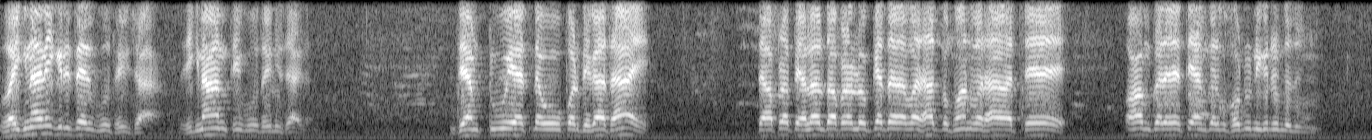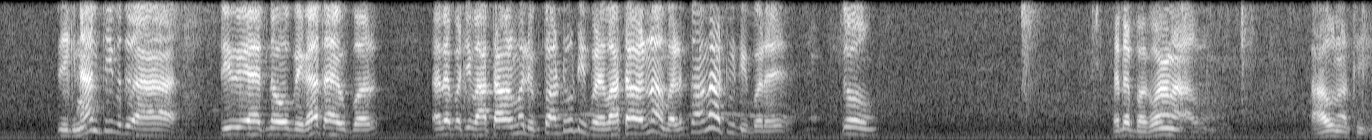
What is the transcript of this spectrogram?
વૈજ્ઞાનિક રીતે ઉભું થયું છે. વિજ્ઞાન વિજ્ઞાનથી ઉભું થયેલું છે. જેમ ટુ એચ ને ઉપર ભેગા થાય, તો આપડે પેલા તો આપડા લોકો કહેતા વરસાદ ભગવાન વરસાદ છે. આમ કરે, તેમ કરે, ખોટું નીકળ્યું બધું. વિજ્ઞાનથી બધું આ ટીવી નો ભેગા થાય ઉપર, અને પછી વાતાવરણ મળ્યું તો આ તૂટી પડે, વાતાવરણ ના મળે તો ના તૂટી પડે. તો એટલે ભગવાન આવું નથી.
